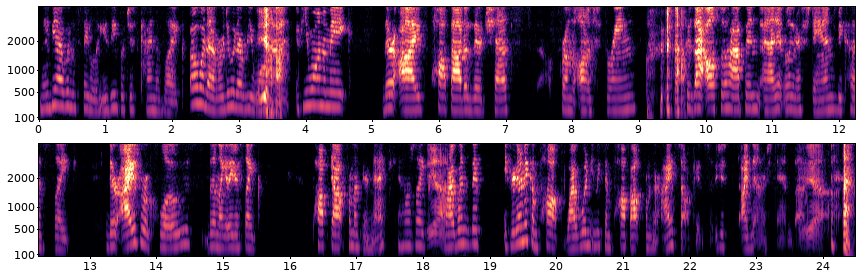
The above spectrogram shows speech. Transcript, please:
Maybe I wouldn't say lazy, but just kind of like, oh, whatever, do whatever you want. Yeah. If you want to make their eyes pop out of their chest from on a spring, because that also happened, and I didn't really understand because like their eyes were closed, but then like they just like popped out from like their neck, and I was like, Yeah. why wouldn't they? If you're gonna make them pop, why wouldn't you make them pop out from their eye sockets? It just I didn't understand that. yeah.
